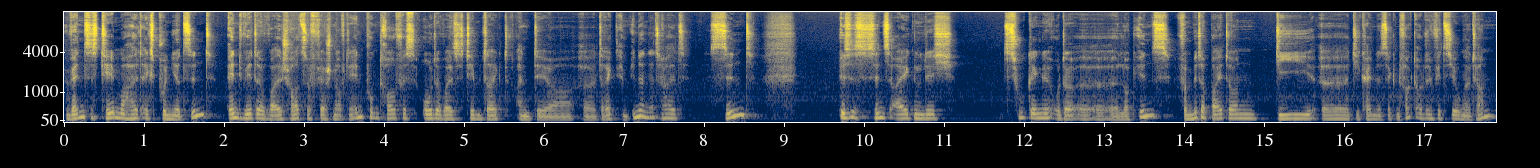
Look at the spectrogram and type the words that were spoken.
wenn Systeme halt exponiert sind, entweder weil Schadsoftware schon auf den Endpunkt drauf ist oder weil Systeme direkt an der, äh, direkt im Internet halt sind, ist es, sind es eigentlich Zugänge oder äh, äh Logins von Mitarbeitern, die, äh, die keine Second-Factor-Authentifizierung halt haben,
